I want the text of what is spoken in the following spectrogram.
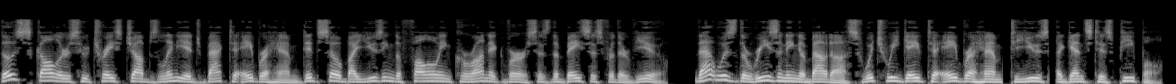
Those scholars who trace Job's lineage back to Abraham did so by using the following Quranic verse as the basis for their view. That was the reasoning about us which we gave to Abraham to use against his people.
